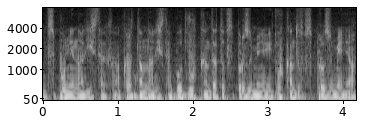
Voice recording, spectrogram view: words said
e, wspólnie na listach, akurat tam na listach było dwóch kandydatów z porozumienia i dwóch kandydatów z porozumienia.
